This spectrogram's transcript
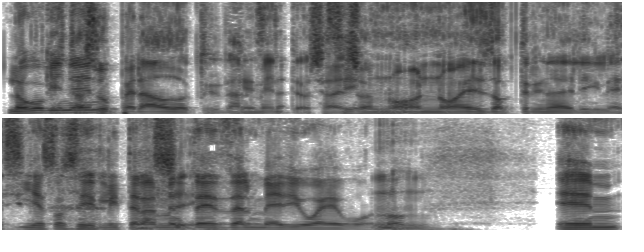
Luego está superado doctrinalmente, o sea, eso no, no es doctrina de la iglesia. Y eso sí, literalmente es del medioevo, ¿no? Em,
